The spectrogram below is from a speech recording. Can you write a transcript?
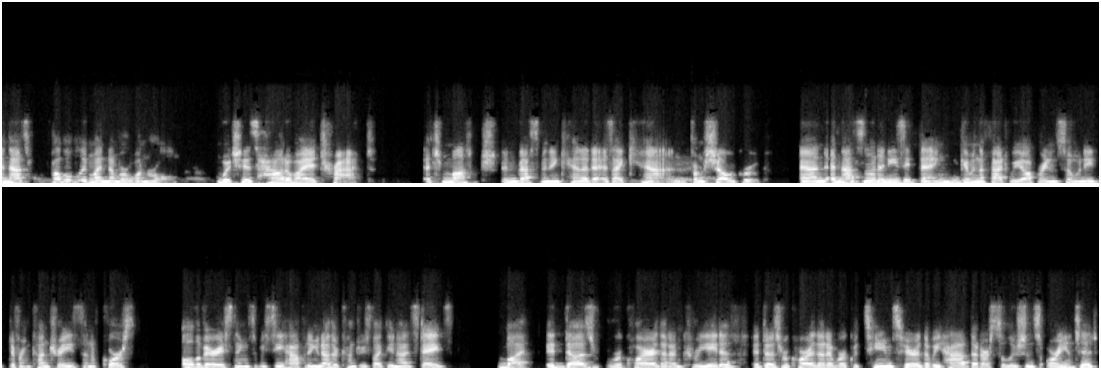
And that's probably my number one role, which is how do I attract as much investment in Canada as I can from Shell Group? And, and that's not an easy thing, given the fact we operate in so many different countries. And of course, all the various things that we see happening in other countries like the United States. But it does require that I'm creative. It does require that I work with teams here that we have that are solutions oriented.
